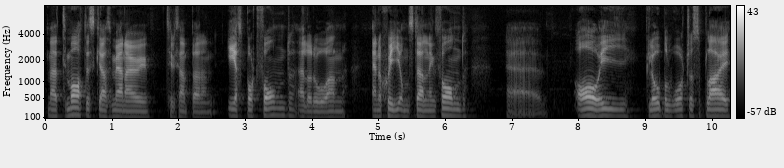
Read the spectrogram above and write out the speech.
med tematiska så menar jag till exempel en e-sportfond eller då en energiomställningsfond, eh, AI, Global Water Supply.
